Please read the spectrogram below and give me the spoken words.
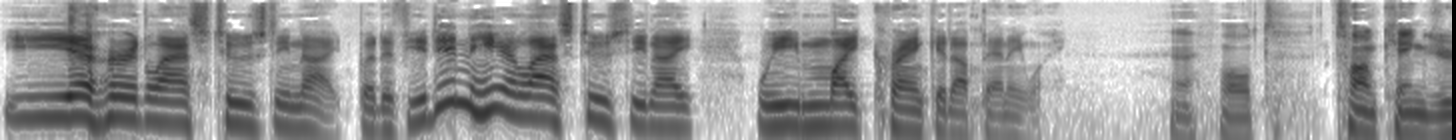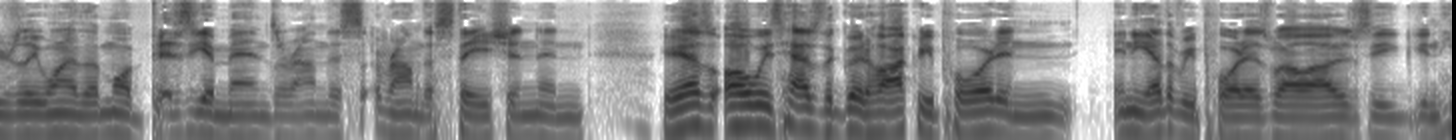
you heard last Tuesday night. But if you didn't hear last Tuesday night, we might crank it up anyway. Eh, well, t- Tom King's usually one of the more busier men around this around the station, and he has always has the good hawk report and any other report as well. Obviously, you can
